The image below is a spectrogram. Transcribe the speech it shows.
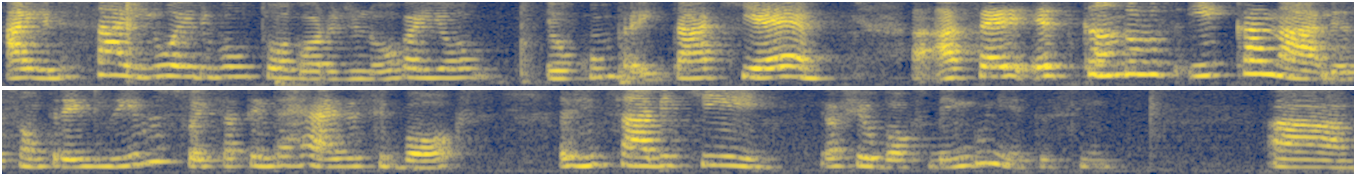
Aí ele saiu, aí ele voltou agora de novo, aí eu, eu comprei, tá? Que é a série Escândalos e Canalhas. São três livros, foi 70 reais esse box. A gente sabe que... Eu achei o box bem bonito, assim. Ah,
